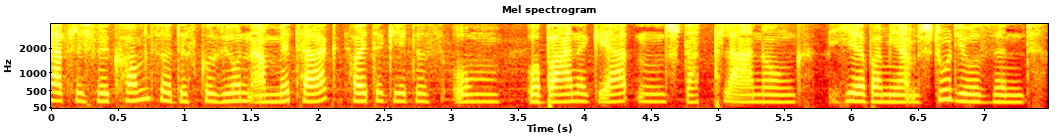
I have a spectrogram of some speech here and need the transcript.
Herzlich willkommen zur Diskussion am Mittag. Heute geht es um urbane Gärten, Stadtplanung. Hier bei mir im Studio sind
